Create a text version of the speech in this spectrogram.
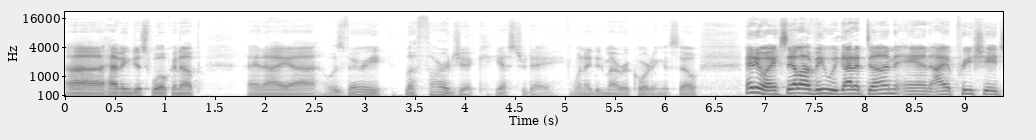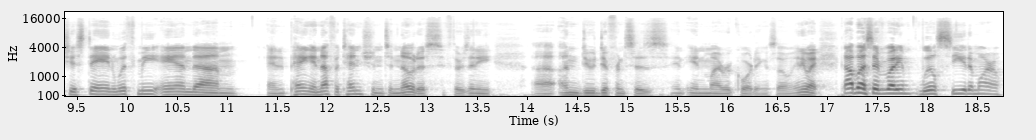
uh, having just woken up, and I uh, was very lethargic yesterday when I did my recording. So anyway, c'est la vie, we got it done, and I appreciate you staying with me and. Um, and paying enough attention to notice if there's any uh, undue differences in, in my recording. So, anyway, God bless everybody. We'll see you tomorrow.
